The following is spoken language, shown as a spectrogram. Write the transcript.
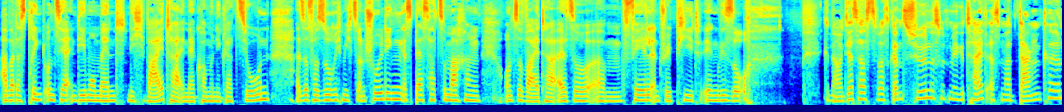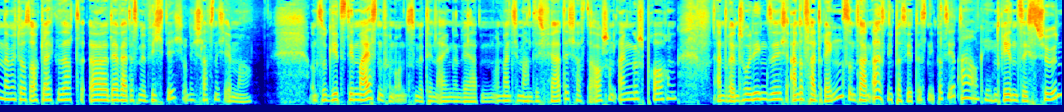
aber das bringt uns ja in dem Moment nicht weiter in der Kommunikation, also versuche ich mich zu entschuldigen, es besser zu machen und so weiter, also ähm, fail and repeat, irgendwie so. Genau, und jetzt hast du was ganz Schönes mit mir geteilt. Erstmal danke, nämlich du hast auch gleich gesagt, äh, der Wert ist mir wichtig und ich schaff's nicht immer. Und so geht's den meisten von uns mit den eigenen Werten. Und manche machen sich fertig, hast du auch schon angesprochen. Andere entschuldigen sich, andere verdrängen's und sagen, ah, ist nie passiert, ist nie passiert. Ah, okay. Und reden sich's schön.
